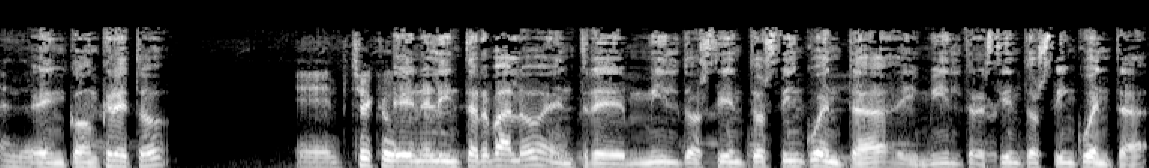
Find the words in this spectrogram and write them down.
En concreto, en el intervalo entre 1250 y 1350,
